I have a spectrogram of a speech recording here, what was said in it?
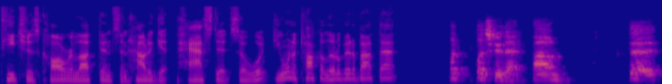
teaches call reluctance and how to get past it. So what do you want to talk a little bit about that? Let, let's do that. Um, the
